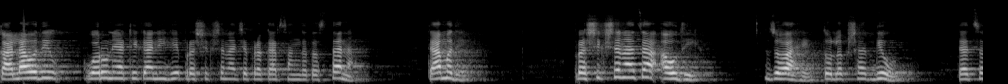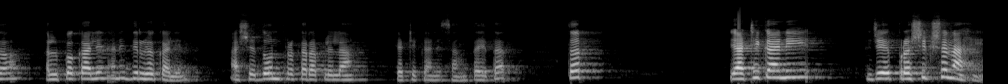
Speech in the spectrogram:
कालावधीवरून या ठिकाणी हे प्रशिक्षणाचे प्रकार सांगत असताना त्यामध्ये प्रशिक्षणाचा अवधी जो आहे तो लक्षात घेऊन त्याचं अल्पकालीन आणि दीर्घकालीन असे दोन प्रकार आपल्याला या ठिकाणी सांगता येतात. तर या ठिकाणी जे प्रशिक्षण आहे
